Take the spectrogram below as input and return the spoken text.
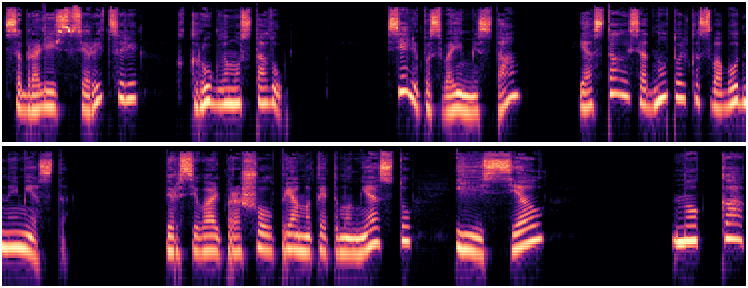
Собрались все рыцари к круглому столу сели по своим местам, и осталось одно только свободное место. Персиваль прошел прямо к этому месту и сел, но как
